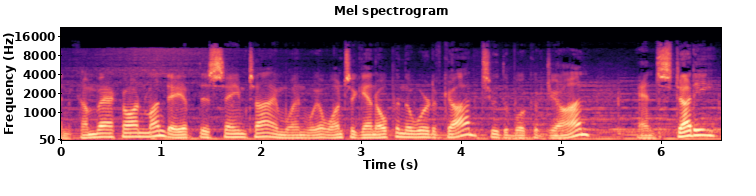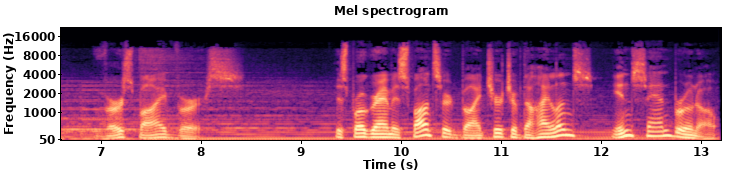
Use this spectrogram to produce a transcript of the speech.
and come back on Monday at this same time when we'll once again open the Word of God to the book of John and study verse by verse. This program is sponsored by Church of the Highlands in San Bruno.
